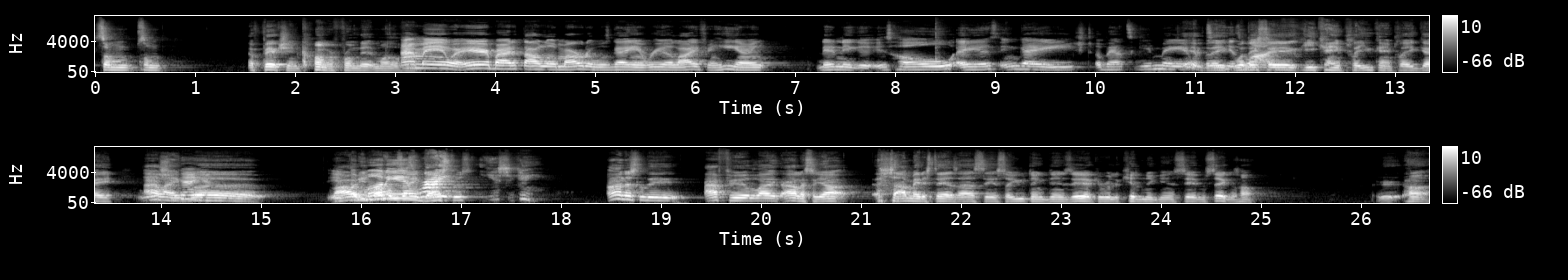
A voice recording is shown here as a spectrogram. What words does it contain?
some some affection coming from that motherfucker. I mean, where everybody thought Lil Murder was gay in real life, and he ain't. That nigga is whole ass engaged, about to get married yeah, but to they, what wife. they said, he can't play, you can't play gay. I Yes, you like, bruh. If all the money is ain't right, gangsters. yes, you can. honestly, I feel like I like so y'all. I made a stats. I said, so you think Denzel can really kill a nigga in seven seconds, huh? Huh?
